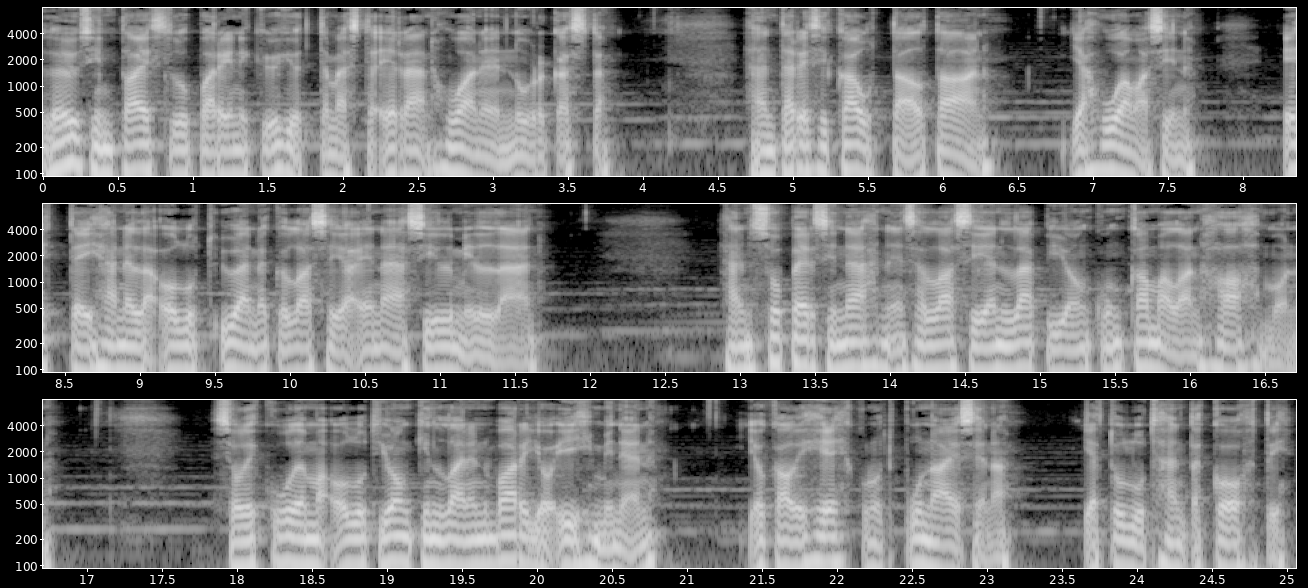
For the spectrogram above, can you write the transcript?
Löysin taisteluparini kyhjöttämästä erään huoneen nurkasta – hän tärisi kauttaaltaan, ja huomasin, ettei hänellä ollut yönäkölaseja enää silmillään. Hän sopersi nähneensä lasien läpi jonkun kamalan hahmon. Se oli kuulemma ollut jonkinlainen varjoihminen, joka oli hehkunut punaisena ja tullut häntä kohti.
